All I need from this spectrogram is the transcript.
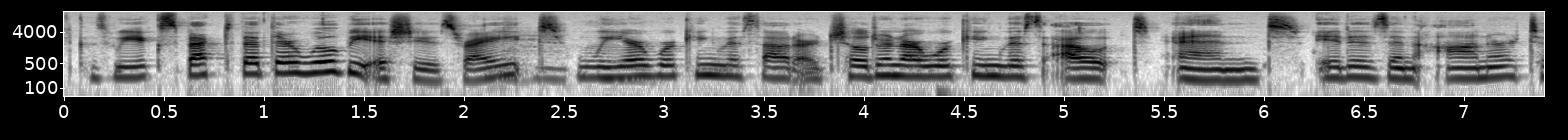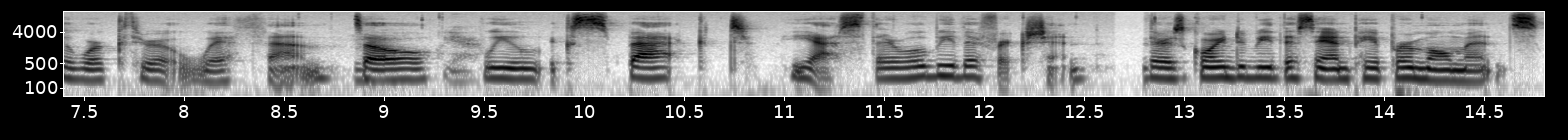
Because we expect that there will be issues, right? Mm-hmm. We are working this out. Our children are working this out. And it is an honor to work through it with them. Mm-hmm. So Yeah. we expect, yes, there will be the friction. There's going to be the sandpaper moments,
